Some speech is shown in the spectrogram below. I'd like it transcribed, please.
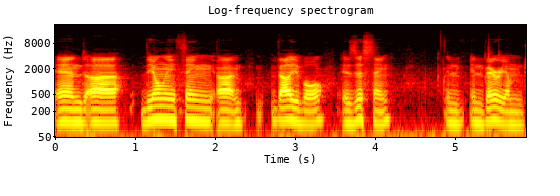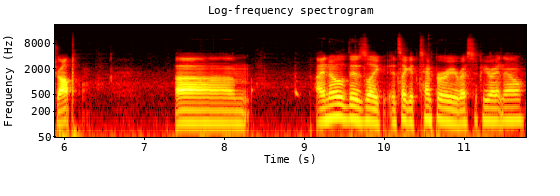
And uh, the only thing uh, valuable is this thing, in Invarium drop. Um, I know there's like it's like a temporary recipe right now.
